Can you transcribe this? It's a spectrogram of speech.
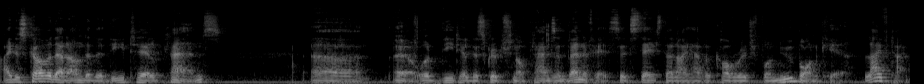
I discovered that under the detailed plans, uh, uh, or detailed description of plans and benefits, it states that I have a coverage for newborn care, lifetime.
